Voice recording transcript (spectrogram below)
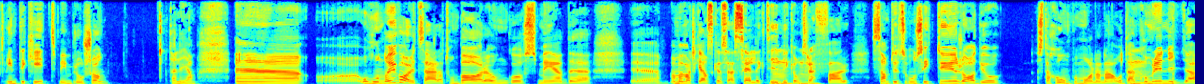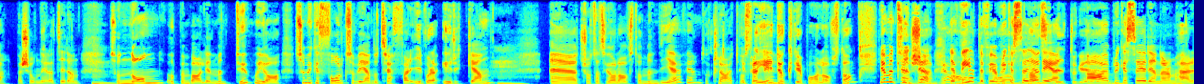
Inte Kit, min brorson. utan Liam. Eh, och hon har ju varit så här att hon bara umgås med, eh, ja, men varit ganska så selektiv Mm, vilka hon träffar. Samtidigt som hon sitter ju i en radiostation på morgnarna och Mm. där kommer det ju nya personer hela tiden. Så någon uppenbarligen, men du och jag, så mycket folk som vi ändå träffar i våra yrken. Eh, trots att vi håller avstånd, men vi har ändå klarat Det är oss. för att vi är duktiga på att hålla avstånd. Ja men tydligen. Ja, jag vet det för jag brukar säga det. Ja, jag brukar säga det när de här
